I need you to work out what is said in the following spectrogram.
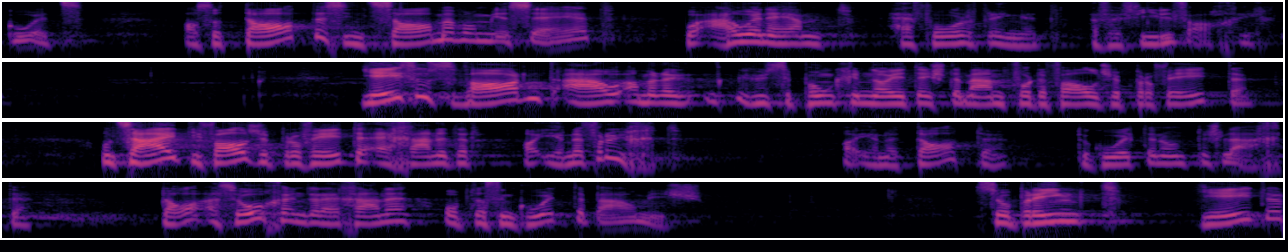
Gut. Also Taten sind Samen, die wir sehen, die auch eine Ernte hervorbringen, eine Vervielfachung. Jesus warnt auch an einem gewissen Punkt im Neuen Testament vor den falschen Propheten und sagt, die falschen Propheten erkennen er an ihren Früchten, an ihren Taten, der guten und der schlechten. Da, so könnt ihr erkennen, ob das ein guter Baum ist. So bringt jeder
